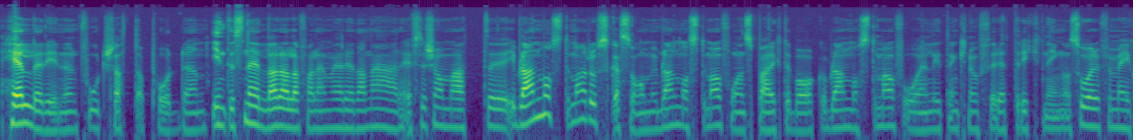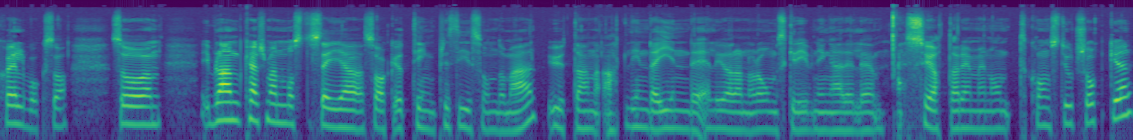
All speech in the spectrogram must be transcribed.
heller i den fortsatta podden. Inte snällare i alla fall än vad jag redan är eftersom att eh, ibland måste man ruskas om, ibland måste man få en spark tillbaka och ibland måste man få en liten knuff i rätt riktning och så är det för mig själv också. Så Ibland kanske man måste säga saker och ting precis som de är utan att linda in det eller göra några omskrivningar eller söta det med något konstgjort socker.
